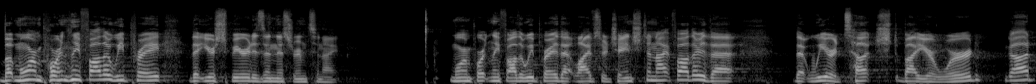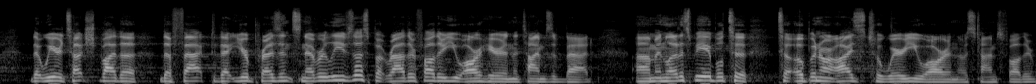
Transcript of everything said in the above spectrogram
but more importantly, Father, we pray that your spirit is in this room tonight. More importantly, Father, we pray that lives are changed tonight, Father, that, that we are touched by your word, God, that we are touched by the, the fact that your presence never leaves us, but rather, Father, you are here in the times of bad. Um, and let us be able to, to open our eyes to where you are in those times, Father.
